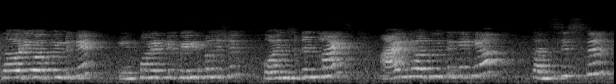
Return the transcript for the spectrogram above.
Third, you are going to get infinitely many solutions, coincident lines, and you are going to get here consistent.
